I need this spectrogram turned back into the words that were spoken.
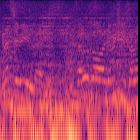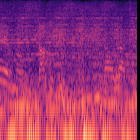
grazie mille, un saluto agli amici di Salerno. Ciao a tutti. Ciao, grazie.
